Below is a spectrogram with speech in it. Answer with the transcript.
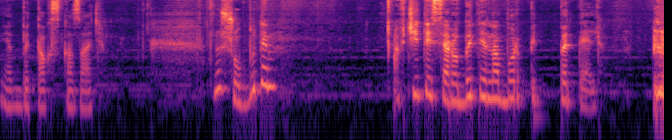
як би так сказати. Ну що, будемо вчитися робити набор під петель.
